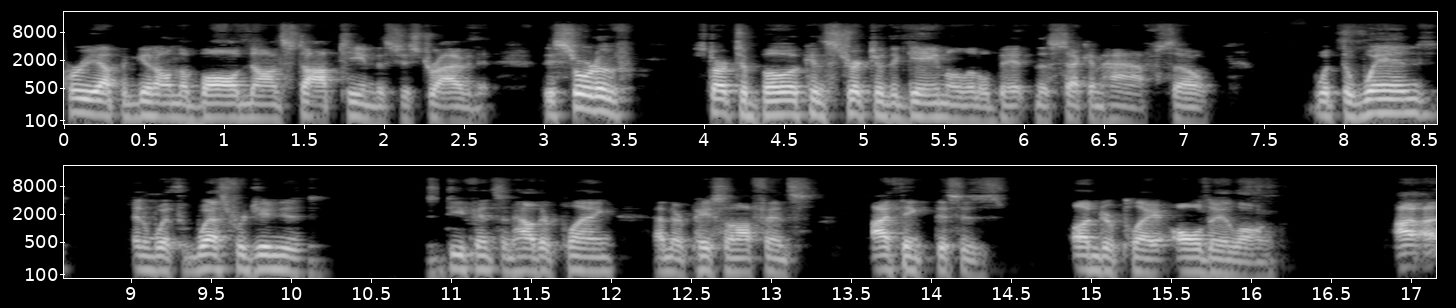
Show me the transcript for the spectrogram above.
hurry up and get on the ball nonstop team that's just driving it. They sort of start to boa constrictor the game a little bit in the second half. So with the wind and with West Virginia's defense and how they're playing and their pace on offense, I think this is underplay all day long. I,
